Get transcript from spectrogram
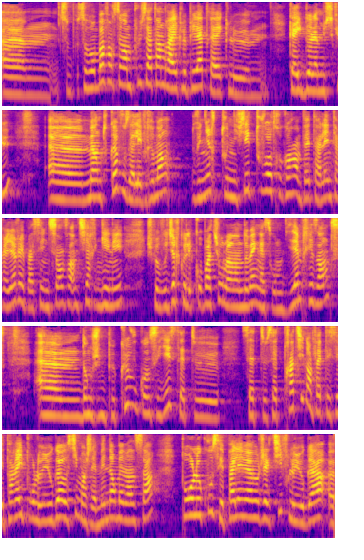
euh, se, vont pas forcément plus atteindre avec le pilate qu'avec le qu'avec de la muscu. Euh, mais en tout cas, vous allez vraiment venir tonifier tout votre corps en fait à l'intérieur et passer une séance entière gainée. Je peux vous dire que les courbatures le lendemain elles sont bien présentes. Euh, donc je ne peux que vous conseiller cette, cette, cette pratique en fait. Et c'est pareil pour le yoga aussi. Moi j'aime énormément ça. Pour le coup, c'est pas les mêmes objectifs. Le yoga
